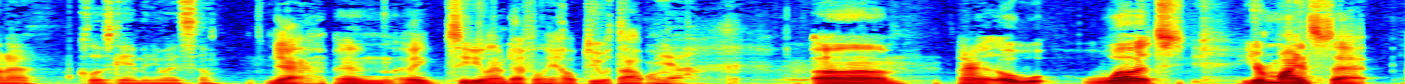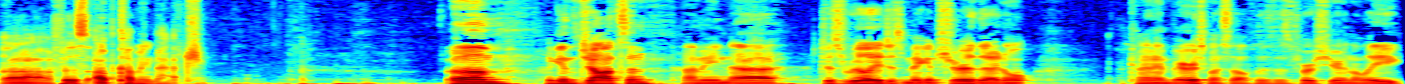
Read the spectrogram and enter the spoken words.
on a close game, anyways. So Yeah, and I think CeeDee Lamb definitely helped you with that one. yeah. Um. All right. Oh, wh- what's your mindset uh, for this upcoming match? Um, against Johnson, I mean, uh, just really just making sure that I don't kind of embarrass myself. This is his first year in the league.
